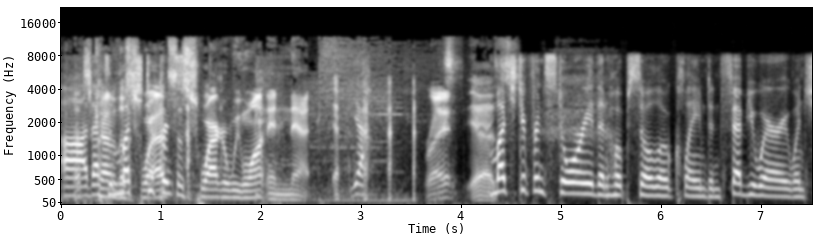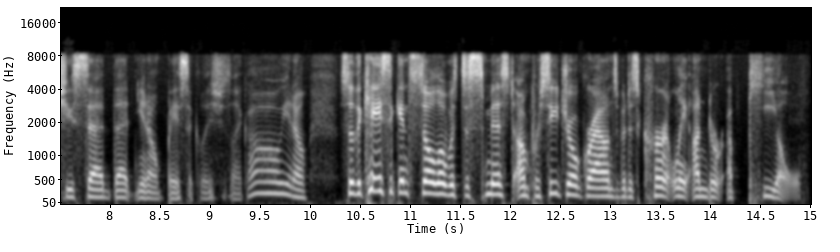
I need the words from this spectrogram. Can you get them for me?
Uh, that's, kind a of much the swa- different That's the swagger we want in net, yeah. right? Yes. Much different story than Hope Solo claimed in February when she said that, you know, basically she's like, oh, you know. So the case against Solo was dismissed on procedural grounds, but is currently under appeal.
